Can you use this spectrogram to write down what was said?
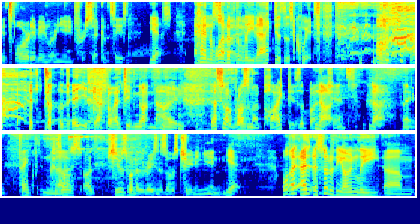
it's already been renewed for a second season. yes, and one of the lead actors has quit. Oh, there you go. I did not know. That's not Rosamund Pike, is it, by No. any chance? no, Thank, thank, because No. I was, I, she was one of the reasons I was tuning in. yeah. Well, as, as sort of the only, um,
